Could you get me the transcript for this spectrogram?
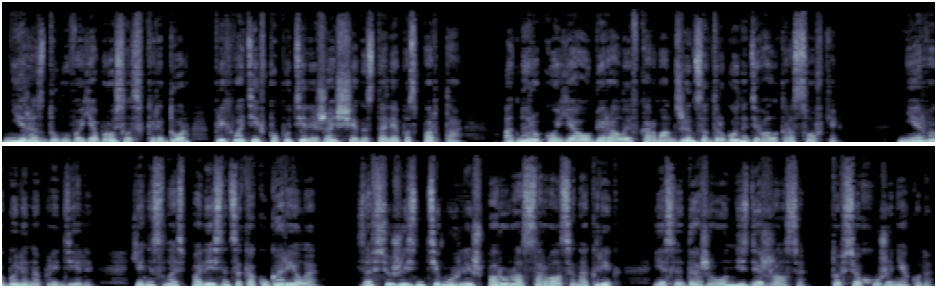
Не раздумывая, я бросилась в коридор, прихватив по пути лежащие на столе паспорта. Одной рукой я убирала их в карман джинсов, другой надевала кроссовки. Нервы были на пределе. Я неслась по лестнице, как угорелая. За всю жизнь Тимур лишь пару раз сорвался на крик. Если даже он не сдержался, то все хуже некуда.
